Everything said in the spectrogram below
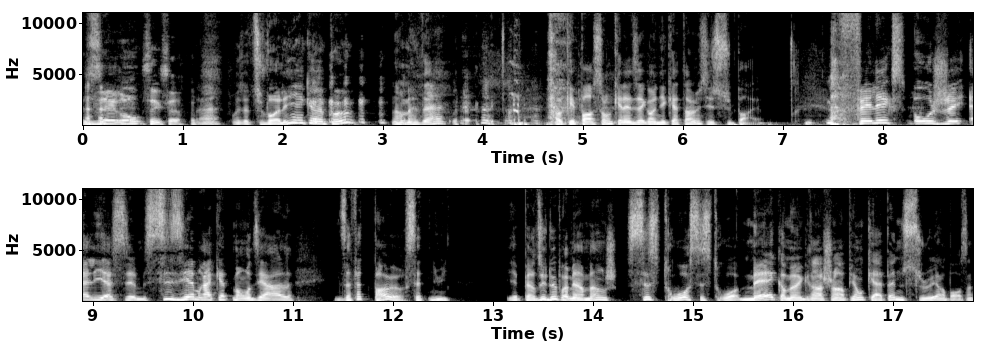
Zéro. C'est ça. Hein? Vous as-tu volé rien qu'un peu? Non, mais attends. OK, passons. Le Canadien a gagné 4-1, c'est super. Félix Auger Aliassim, sixième raquette mondiale. Il nous a fait peur cette nuit. Il a perdu deux premières manches, 6-3, 6-3, mais comme un grand champion qui a à peine sué en passant.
